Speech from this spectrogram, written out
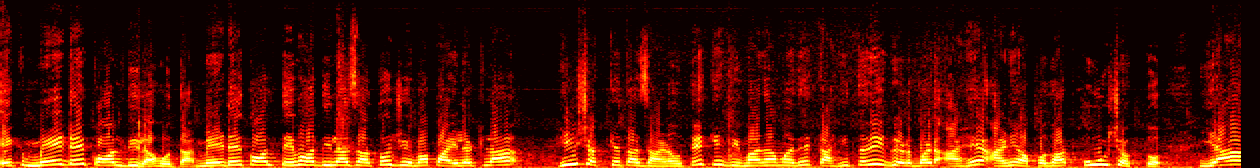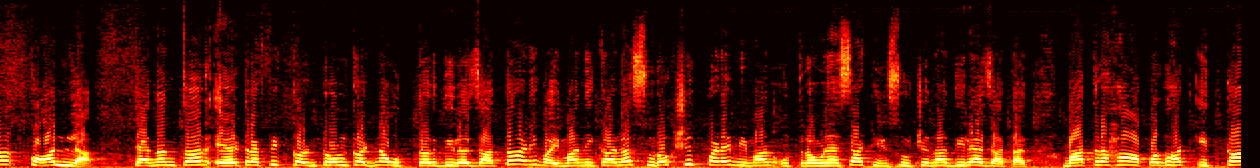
एक मे डे कॉल दिला होता. मे डे कॉल तेव्हा दिला जातो जेव्हा पायलटला ही शक्यता जाणवते की विमानामध्ये काहीतरी गडबड आहे आणि अपघात होऊ शकतो. या कॉलला त्यानंतर एअर ट्रॅफिक कंट्रोलकडनं उत्तर दिलं जातं आणि वैमानिकाला सुरक्षितपणे विमान उतरवण्यासाठी सूचना दिल्या जातात. मात्र हा अपघात इतका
